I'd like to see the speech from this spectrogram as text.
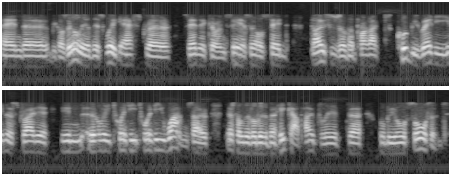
And uh, because earlier this week, AstraZeneca and CSL said doses of the product could be ready in Australia in early 2021. So just a little bit of a hiccup. Hopefully it uh, will be all sorted.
